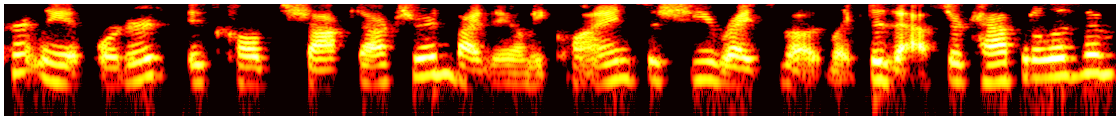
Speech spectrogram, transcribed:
currently have ordered is called Shock Doctrine by Naomi Klein. So she writes about like disaster capitalism,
